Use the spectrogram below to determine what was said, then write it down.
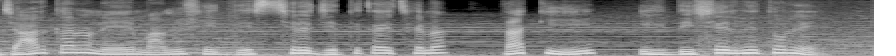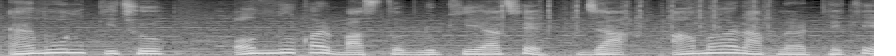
যার কারণে মানুষ এই দেশ ছেড়ে যেতে চাইছে না? নাকি এই দেশের ভেতরে এমন কিছু অন্ধকার বাস্তব লুকিয়ে আছে যা আমার আপনার থেকে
